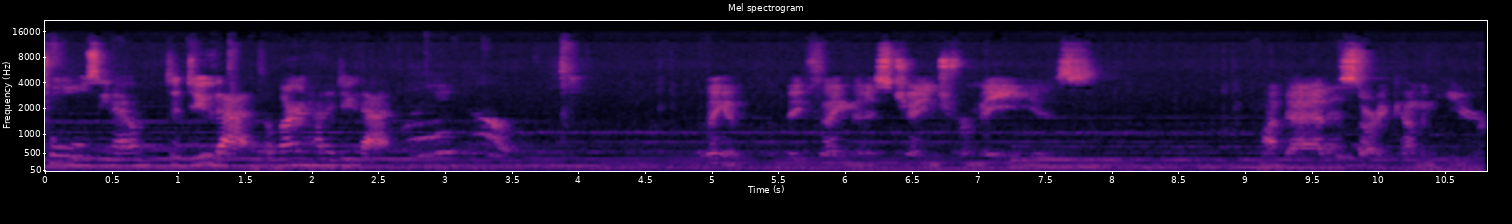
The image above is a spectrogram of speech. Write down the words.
tools, you know, to do that, to learn how to do that. I think a, big thing that has changed for me is my dad has started coming here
